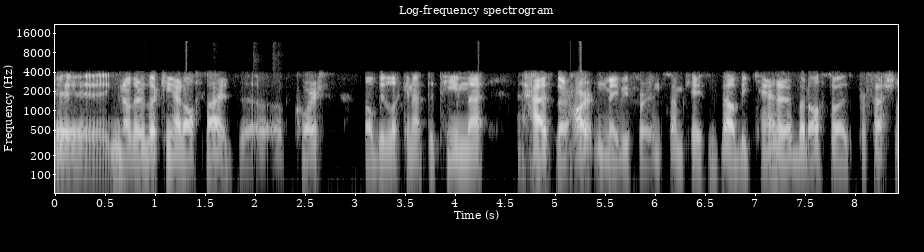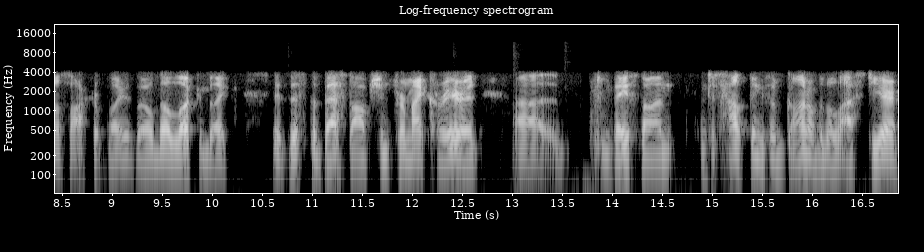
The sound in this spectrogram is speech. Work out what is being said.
eh, you know, they're looking at all sides. Uh, of course, they'll be looking at the team that has their heart, and maybe for in some cases that'll be Canada, but also as professional soccer players, they'll they'll look and be like, is this the best option for my career? And uh, based on just how things have gone over the last year,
